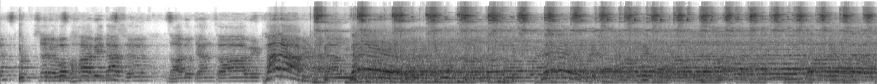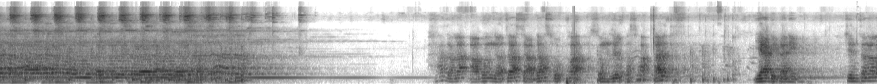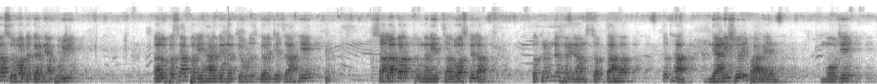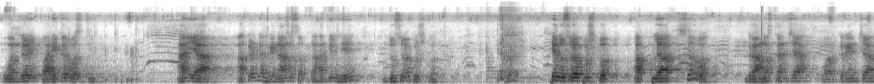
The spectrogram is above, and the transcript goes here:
सर्व भावे दास झालो त्यांचा विठाला विठाला शब्दाचा साधा सोपा समजेल असा अर्थ. या ठिकाणी चिंतनाला सुरुवात करण्यापूर्वी अल्पसा परिहार देणं तेवढंच गरजेचं आहे. सालाबादप्रमाणे चालू असलेला अखंड हरिणाम सप्ताह तथा ज्ञानेश्वरी पारायण मौजे वनगळी पारेकर वस्ती. आणि या अखंड हरिणाम सप्ताहातील हे दुसरं पुष्प. हे दुसरं पुष्प आपल्या सर्व ग्रामस्थांच्या वारकऱ्यांच्या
